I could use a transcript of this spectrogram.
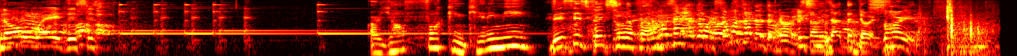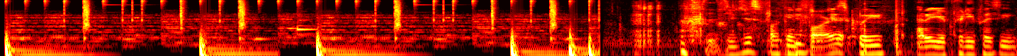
no way this is. Are y'all fucking kidding me? This is fixing the Someone's at the door. Someone's at the door. Someone's at the door. Sorry. Did you just fucking fart? queef out of your pretty pussy.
